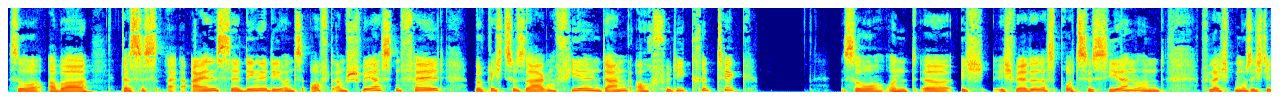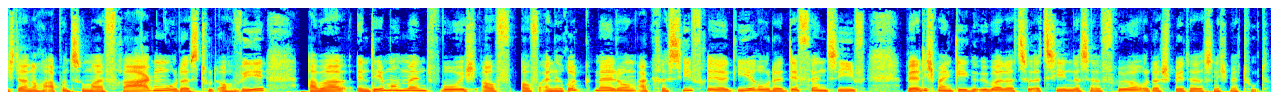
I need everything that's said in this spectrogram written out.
So, aber das ist e-, eines der Dinge, die uns oft am schwersten fällt, wirklich zu sagen, vielen Dank auch für die Kritik. So, und äh, ich, ich werde das prozessieren und vielleicht muss ich dich da noch ab und zu mal fragen oder es tut auch weh. Aber in dem Moment, wo ich auf, auf eine Rückmeldung aggressiv reagiere oder defensiv, werde ich mein Gegenüber dazu erziehen, dass er früher oder später das nicht mehr tut.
